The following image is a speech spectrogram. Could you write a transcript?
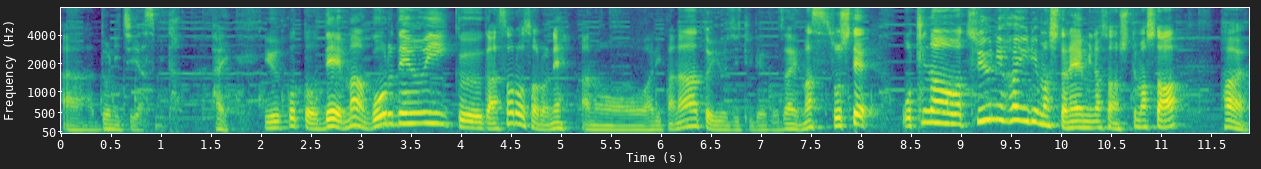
あ土日休みと。はい、いうことで、まあ、ゴールデンウィークがそろそろね、あのー終わりかなという時期でございます。そして、沖縄は梅雨に入りましたね。皆さん知ってました？はい。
